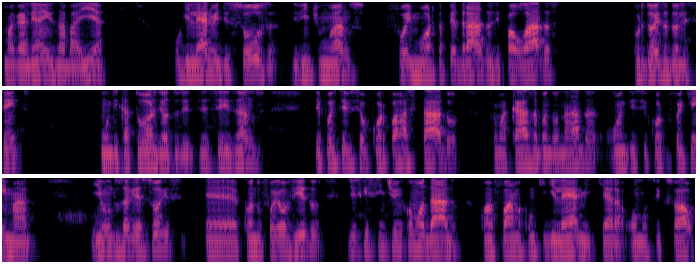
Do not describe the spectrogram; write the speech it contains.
Magalhães, na Bahia, o Guilherme de Souza, de 21 anos, foi morto a pedradas e pauladas por dois adolescentes, um de 14 e outro de 16 anos. Depois teve seu corpo arrastado para uma casa abandonada, onde esse corpo foi queimado. E um dos agressores é, quando foi ouvido, disse que se sentiu incomodado com a forma com que Guilherme, que era homossexual,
